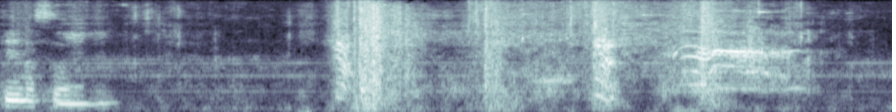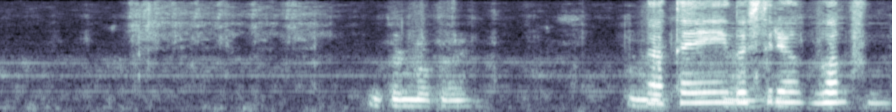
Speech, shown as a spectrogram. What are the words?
Tem nessa. Uhum. Não terminou também. Ah, tem dois triângulos lá no fundo.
